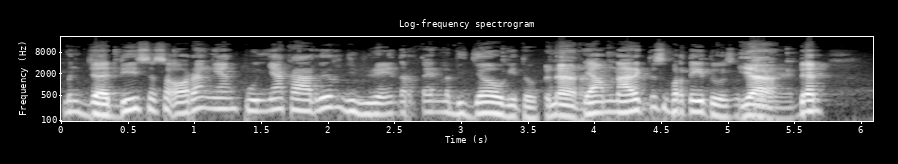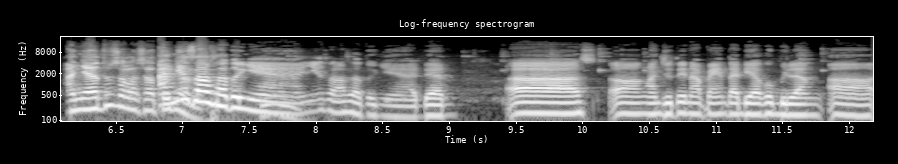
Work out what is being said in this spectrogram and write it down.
menjadi seseorang yang punya karir di dunia entertain lebih jauh gitu. Benar. Yang menarik itu seperti itu sebenarnya. Dan Anya itu salah satunya. hanya salah satunya, Hmm. hanya salah satunya. Dan eh s- eh, nganjutin apa yang tadi aku bilang eh,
